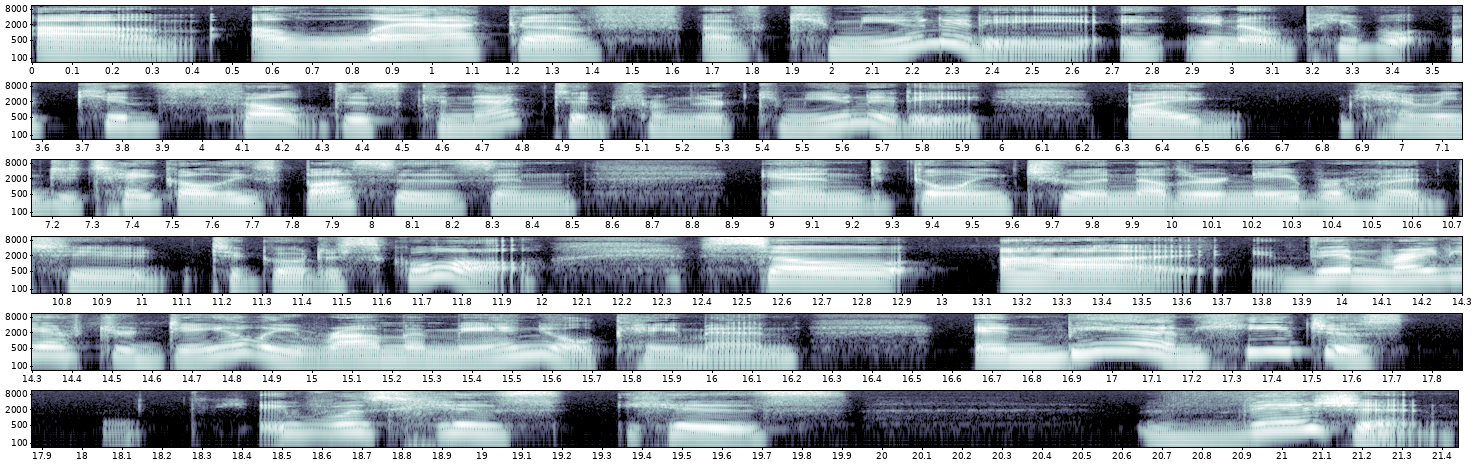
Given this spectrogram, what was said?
um, a lack of of community. You know, people kids felt disconnected from their community by having to take all these buses and and going to another neighborhood to to go to school. So uh, then right after Daley, Rahm Emanuel came in, and man, he just it was his his vision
